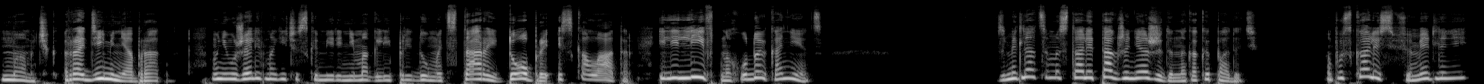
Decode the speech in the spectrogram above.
Мамочка, роди меня обратно. Ну неужели в магическом мире не могли придумать старый добрый эскалатор или лифт на худой конец? Замедляться мы стали так же неожиданно, как и падать. Опускались все медленней,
